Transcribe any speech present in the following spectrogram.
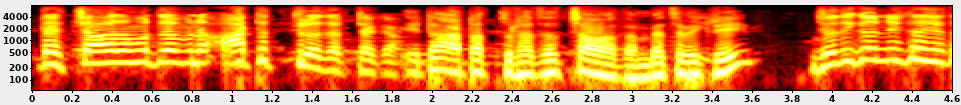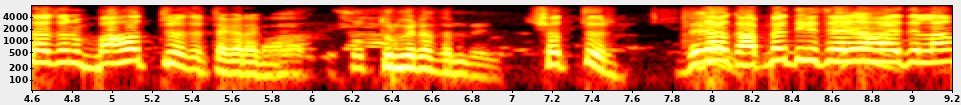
এটার চাওয়া দাম হচ্ছে আপনার আটাত্তর হাজার টাকা। এটা আটাত্তর হাজার চাওয়া দাম বেচা বিক্রি? যদি কেউ নিতে আসে তার জন্য বাহাত্তর হাজার টাকা রাখবে। সত্তর করে দেন ভাই। সত্তর? যাক আপনার দিকে চাই না হয় দিলাম।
